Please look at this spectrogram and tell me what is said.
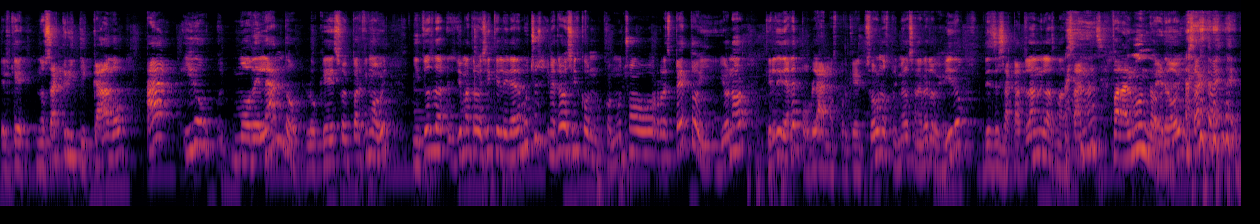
el que nos ha criticado, ha ido modelando lo que es hoy Parquimóvil. Y entonces la- yo me atrevo a decir que es la idea de muchos y me atrevo a decir con, con mucho respeto y, y honor que es la idea de poblanos, porque son los primeros en haberlo vivido, desde Zacatlán de las Manzanas. Para el mundo. Pero hoy, exactamente.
